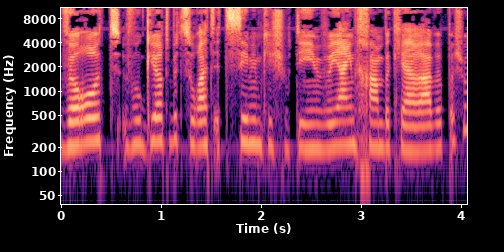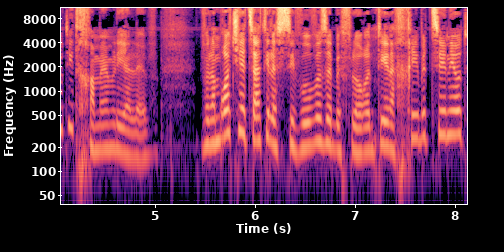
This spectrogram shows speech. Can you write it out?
ואורות ועוגיות בצורת עצים עם קישוטים, ויין חם בקערה, ופשוט התחמם לי הלב. ולמרות שיצאתי לסיבוב הזה בפלורנטין הכי בציניות,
